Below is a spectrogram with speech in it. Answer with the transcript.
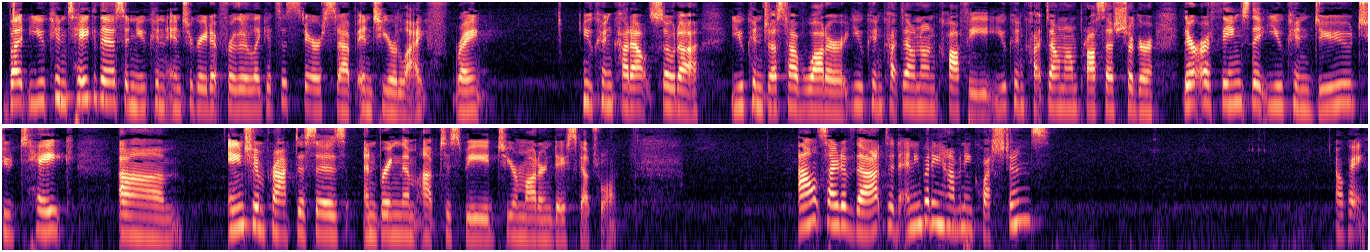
But you can take this and you can integrate it further, like it's a stair step into your life, right? You can cut out soda. You can just have water. You can cut down on coffee. You can cut down on processed sugar. There are things that you can do to take um, ancient practices and bring them up to speed to your modern day schedule. Outside of that, did anybody have any questions? Okay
